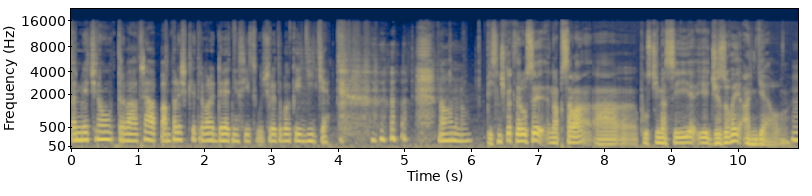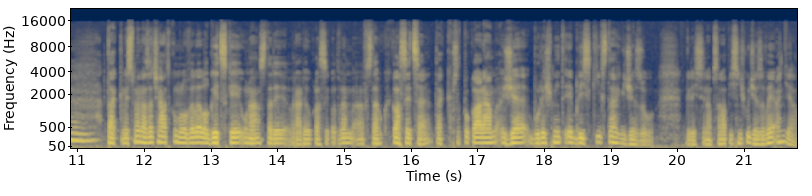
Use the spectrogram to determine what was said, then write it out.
Ten většinou trvá, třeba pampelišky trvaly 9 měsíců, čili to bylo takový dítě. no, no, no. Písnička, kterou si napsala a pustíme si ji, je Jazzový anděl. Hmm. Tak my jsme na začátku mluvili logicky u nás tady v Rádiu Klasik o tvém vztahu k klasice, tak předpokládám, že budeš mít i blízký vztah k jazzu, když si napsala písničku Jazzový anděl.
